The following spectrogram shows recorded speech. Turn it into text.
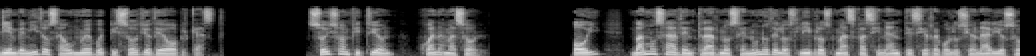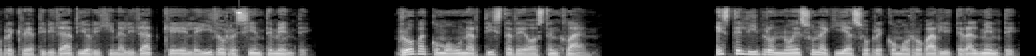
Bienvenidos a un nuevo episodio de Obcast. Soy su anfitrión, Juan Amasol. Hoy, vamos a adentrarnos en uno de los libros más fascinantes y revolucionarios sobre creatividad y originalidad que he leído recientemente. Roba como un artista de Austin Klein. Este libro no es una guía sobre cómo robar literalmente,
